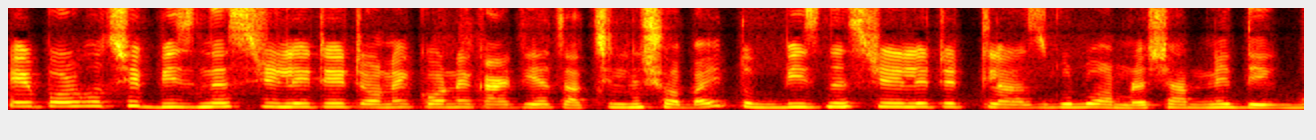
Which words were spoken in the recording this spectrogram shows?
এরপর হচ্ছে বিজনেস রিলেটেড অনেক অনেক আইডিয়া চাচ্ছিলেন সবাই। তো বিজনেস রিলেটেড ক্লাসগুলো আমরা সামনে দেখব।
